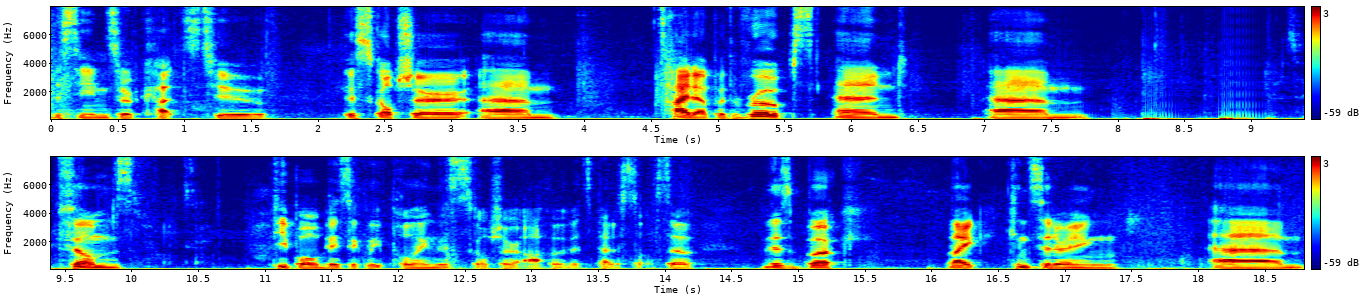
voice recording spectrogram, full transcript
the scene sort of cuts to this sculpture um, tied up with ropes and um, films people basically pulling this sculpture off of its pedestal. So this book, like considering um,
